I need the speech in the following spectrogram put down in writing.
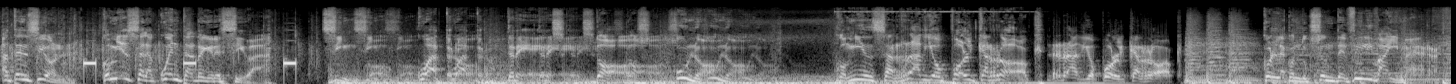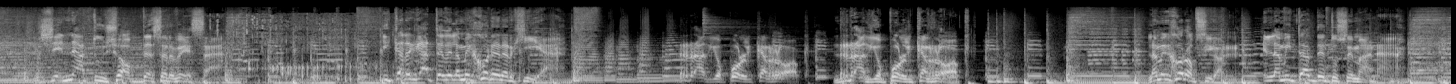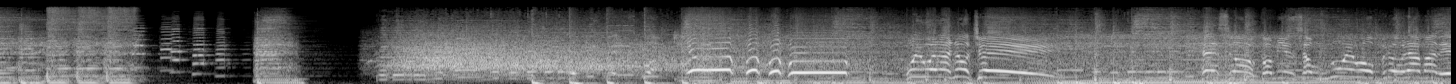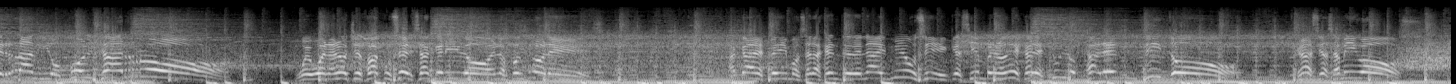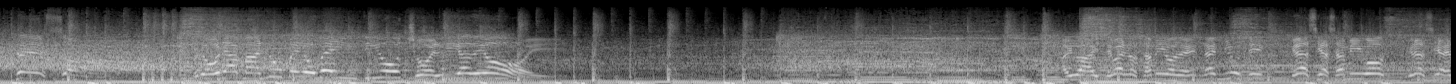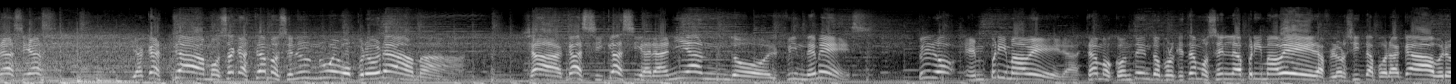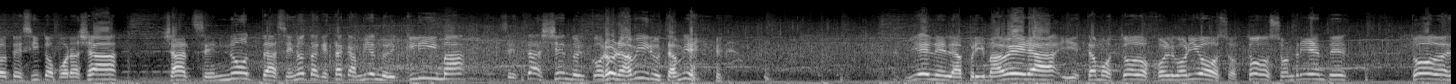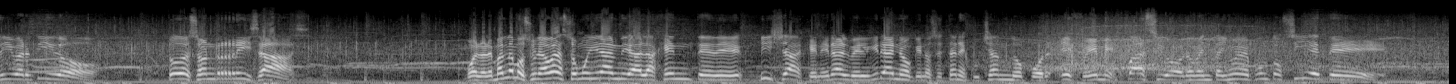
Atención, comienza la cuenta regresiva. 5, 4, 3, 2, 1. Comienza Radio Polka Rock. Radio Polka Rock. Con la conducción de Billy Weimer. Llena tu shop de cerveza. Y cargate de la mejor energía. Radio Polka Rock. Radio Polka Rock. La mejor opción en la mitad de tu semana. Comienza un nuevo programa de Radio Polka Rock. Muy buenas noches, Facu Celsa, querido, en los controles. Acá despedimos a la gente de Night Music, que siempre nos deja el estudio calentito. Gracias, amigos. Programa número 28 el día de hoy. Ahí va, ahí se van los amigos de Night Music. Gracias amigos, gracias, gracias. Y acá estamos, acá estamos en un nuevo programa. Ya casi, casi arañando el fin de mes. Pero en primavera. Estamos contentos porque estamos en la primavera. Florcita por acá, brotecito por allá. Ya se nota, se nota que está cambiando el clima. Se está yendo el coronavirus también. Viene la primavera y estamos todos holgoriosos, todos sonrientes, todo es divertido, todo es sonrisas. Bueno, le mandamos un abrazo muy grande a la gente de Villa General Belgrano que nos están escuchando por FM Espacio 99.7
